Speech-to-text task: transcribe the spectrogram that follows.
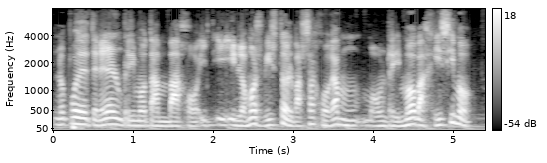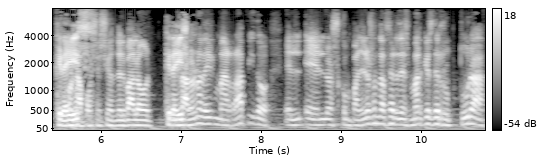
no puede tener un ritmo tan bajo. Y, lo hemos visto, el Barça juega a un ritmo bajísimo con la posesión del balón. El balón ha de ir más rápido. los compañeros han de hacer desmarques de ruptura.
